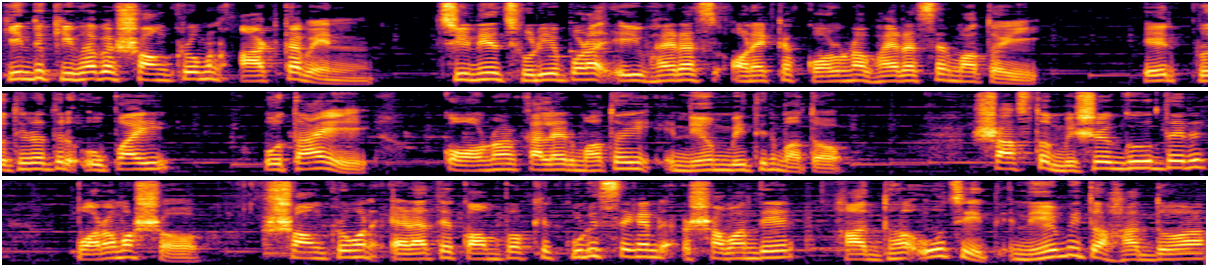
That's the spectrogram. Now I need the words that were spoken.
কিন্তু কীভাবে সংক্রমণ আটকাবেন? চীনে ছড়িয়ে পড়া এই ভাইরাস অনেকটা করোনা ভাইরাসের মতোই। এর প্রতিরোধের উপায় ও তাই করোনার কালের মতোই নিয়মবিধির মতো। স্বাস্থ্য বিশেষজ্ঞদের পরামর্শ, সংক্রমণ এড়াতে কমপক্ষে কুড়ি সেকেন্ড সাবান দিয়ে হাত ধোয়া উচিত। নিয়মিত হাত ধোয়া,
